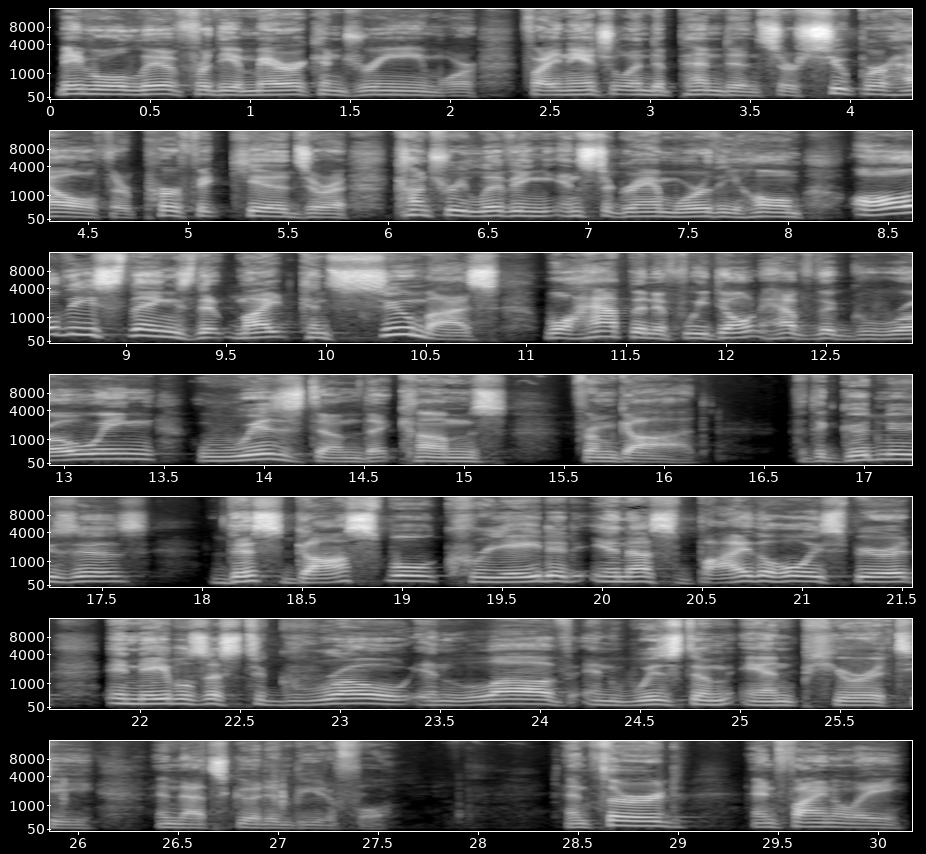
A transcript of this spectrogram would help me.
Maybe we'll live for the American dream or financial independence or super health or perfect kids or a country living Instagram worthy home. All these things that might consume us will happen if we don't have the growing wisdom that comes from God. But the good news is this gospel created in us by the Holy Spirit enables us to grow in love and wisdom and purity, and that's good and beautiful. And third, and finally,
